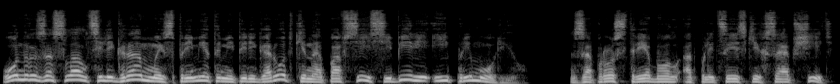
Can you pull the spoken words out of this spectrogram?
Он разослал телеграммы с приметами Перегородкина по всей Сибири и Приморью. Запрос требовал от полицейских сообщить,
